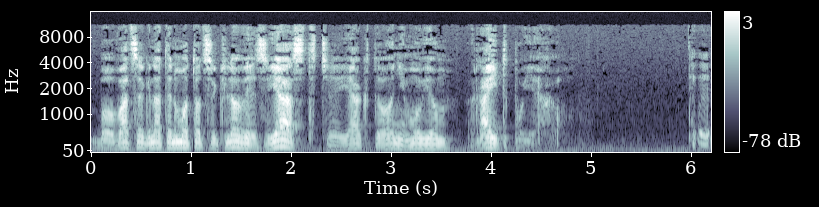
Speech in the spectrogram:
Bo Wacek na ten motocyklowy zjazd, czy jak to oni mówią, rajd pojechał. Ty,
